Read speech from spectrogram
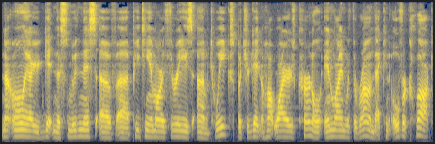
not only are you getting the smoothness of uh, PTMR3's um, tweaks, but you're getting Hotwire's kernel inlined with the ROM that can overclock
